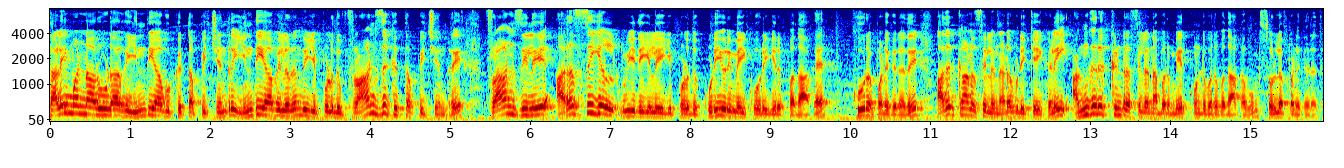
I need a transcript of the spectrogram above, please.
தலைமன்னாரூடாக இந்தியாவுக்கு தப்பிச் சென்று இந்தியாவிலிருந்து இப்பொழுது பிரான்சுக்கு தப்பிச் சென்று பிரான்சிலே அரசியல் ரீதியிலே இப்பொழுது குடியுரிமை கோரியிருப்பதாக கூறப்படுகிறது. அதற்கான சில நடவடிக்கைகளை அங்கிருக்கின்ற சில நபர் மேற்கொண்டு வருவதாகவும் சொல்லப்படுகிறது.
